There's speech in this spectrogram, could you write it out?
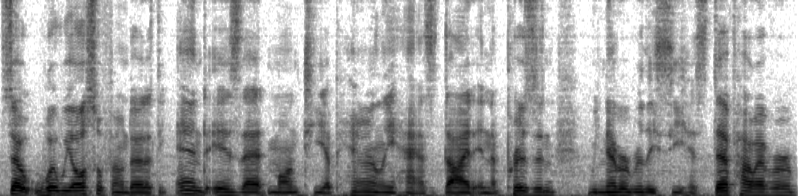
So what we also found out at the end is that Monty apparently has died in the prison. We never really see his death, however,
